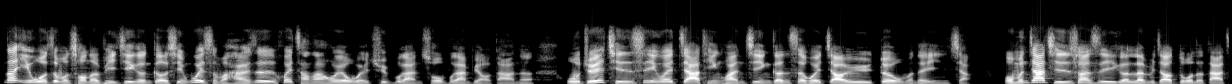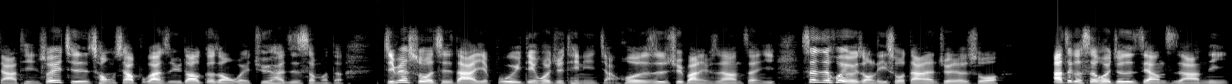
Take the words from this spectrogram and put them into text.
那以我这么冲的脾气跟个性，为什么还是会常常会有委屈不敢说、不敢表达呢？我觉得其实是因为家庭环境跟社会教育对我们的影响。我们家其实算是一个人比较多的大家庭，所以其实从小不管是遇到各种委屈还是什么的，即便说了，其实大家也不一定会去听你讲，或者是去帮你伸张正义，甚至会有一种理所当然觉得说，啊，这个社会就是这样子啊，你。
